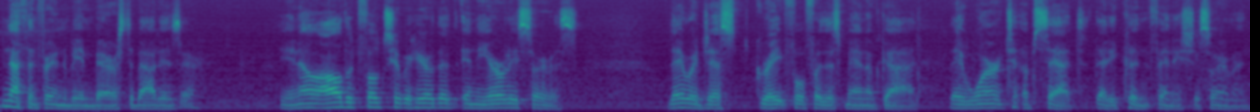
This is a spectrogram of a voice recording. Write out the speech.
nothing for him to be embarrassed about, is there? You know, all the folks who were here in the early service, they were just grateful for this man of God. They weren't upset that he couldn't finish the sermon.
